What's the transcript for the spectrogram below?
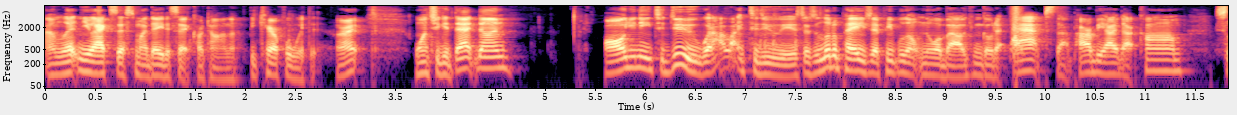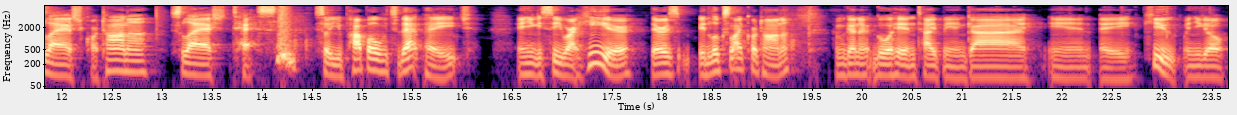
I'm letting you access my data set, Cortana. Be careful with it, all right? Once you get that done, all you need to do, what I like to do is, there's a little page that people don't know about. You can go to apps.powerbi.com slash Cortana slash test. So you pop over to that page and you can see right here, there's it looks like Cortana. I'm gonna go ahead and type in guy in a cube and you go,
